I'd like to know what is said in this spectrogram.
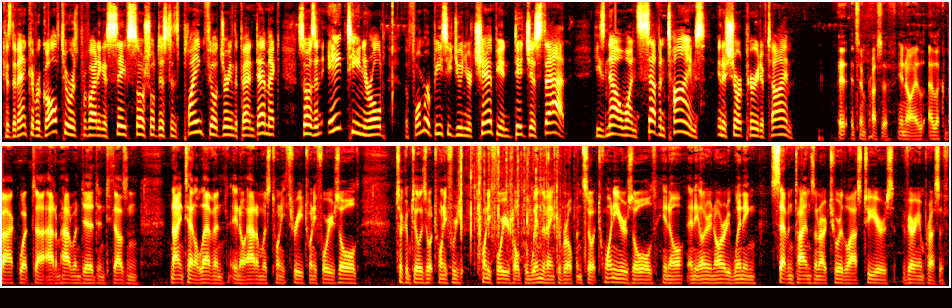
Because the Vancouver Golf Tour is providing a safe social distance playing field during the pandemic. So, as an 18 year old, the former BC Junior champion did just that. He's now won seven times in a short period of time. it, it's impressive. You know, I, I look back what uh, Adam Hadwin did in 2009, 10, 11. You know, Adam was 23, 24 years old. took him till he's about 24, 24 years old to win the Vancouver Open. So at 20 years old, you know, and already winning seven times on our tour the last two years, very impressive.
